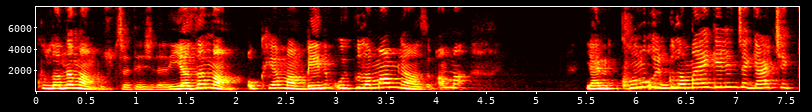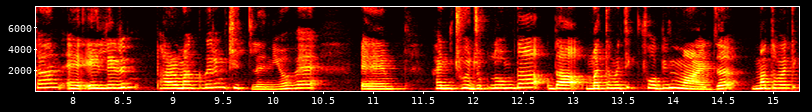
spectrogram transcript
kullanamam bu stratejileri. Yazamam, okuyamam. Benim uygulamam lazım ama yani konu uygulamaya gelince gerçekten e, ellerim, parmaklarım kitleniyor ve e, hani çocukluğumda da matematik fobim vardı. Matematik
